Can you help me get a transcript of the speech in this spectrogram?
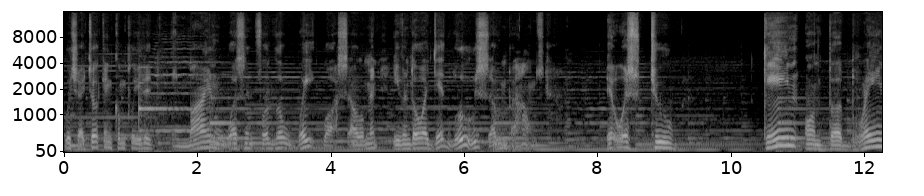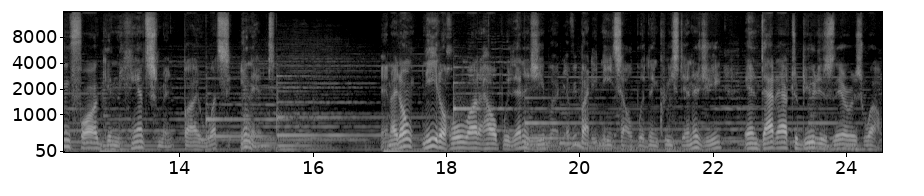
which I took and completed. And mine wasn't for the weight loss element, even though I did lose seven pounds. It was to gain on the brain fog enhancement by what's in it. And I don't need a whole lot of help with energy, but everybody needs help with increased energy and that attribute is there as well.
